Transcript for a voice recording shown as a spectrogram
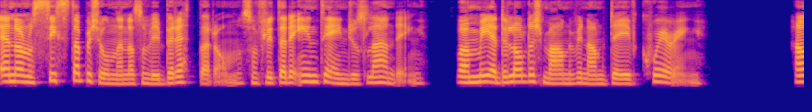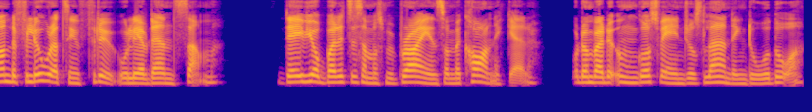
En av de sista personerna som vi berättade om som flyttade in till Angels Landing var en medelålders man vid namn Dave Queering. Han hade förlorat sin fru och levde ensam. Dave jobbade tillsammans med Brian som mekaniker och de började umgås vid Angels Landing då och då.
